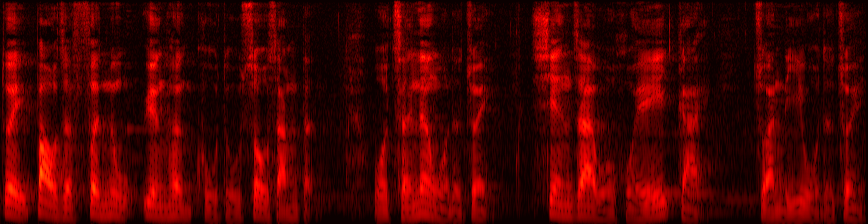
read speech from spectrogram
对抱着愤怒、怨恨、苦毒、受伤等。我承认我的罪，现在我悔改，转离我的罪，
